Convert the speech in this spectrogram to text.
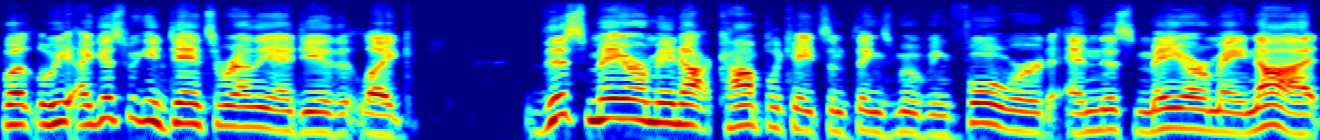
but we I guess we can dance around the idea that like this may or may not complicate some things moving forward, and this may or may not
